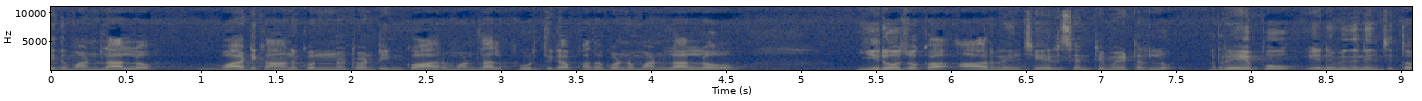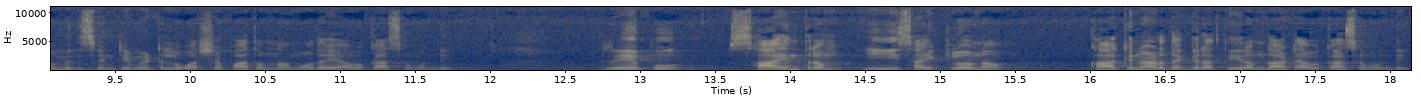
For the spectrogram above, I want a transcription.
ఐదు మండలాల్లో వాటికి ఆనుకున్నటువంటి ఇంకో ఆరు మండలాలు పూర్తిగా పదకొండు మండలాల్లో ఈరోజు ఒక ఆరు నుంచి ఏడు సెంటీమీటర్లు రేపు ఎనిమిది నుంచి తొమ్మిది సెంటీమీటర్లు వర్షపాతం నమోదయ్యే అవకాశం ఉంది. రేపు సాయంత్రం ఈ సైక్లోన్ కాకినాడ దగ్గర తీరం దాటే అవకాశం ఉంది.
